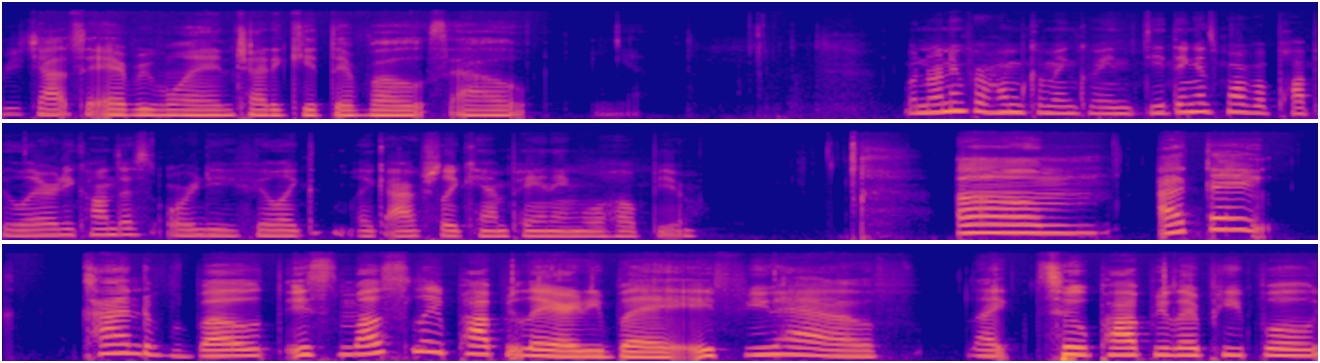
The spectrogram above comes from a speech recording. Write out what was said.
reach out to everyone, try to get their votes out. Yeah. When running for homecoming queen, do you think it's more of a popularity contest, or do you feel like like actually campaigning will help you? Um, I think kind of both. It's mostly popularity, but if you have like two popular people,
